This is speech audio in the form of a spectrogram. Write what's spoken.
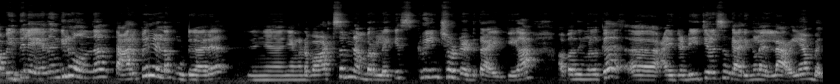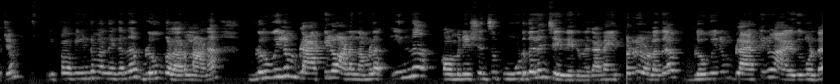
അപ്പൊ ഇതിൽ ഏതെങ്കിലും ഒന്ന് താല്പര്യമുള്ള കൂട്ടുകാര് ഞങ്ങളുടെ വാട്സപ്പ് നമ്പറിലേക്ക് സ്ക്രീൻഷോട്ട് എടുത്ത് അയക്കുക അപ്പൊ നിങ്ങൾക്ക് അതിന്റെ ഡീറ്റെയിൽസും കാര്യങ്ങളും എല്ലാം അറിയാൻ പറ്റും. ഇപ്പൊ വീണ്ടും വന്നിരിക്കുന്നത് ബ്ലൂ കളറിലാണ് ബ്ലൂവിലും ബ്ലാക്കിലും ആണ് നമ്മൾ ഇന്ന് കോമ്പിനേഷൻസ് കൂടുതലും ചെയ്തേക്കുന്നത്. കാരണം ഇപ്പോഴും ഉള്ളത് ബ്ലൂവിനും ബ്ലാക്കിലും ആയതുകൊണ്ട്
